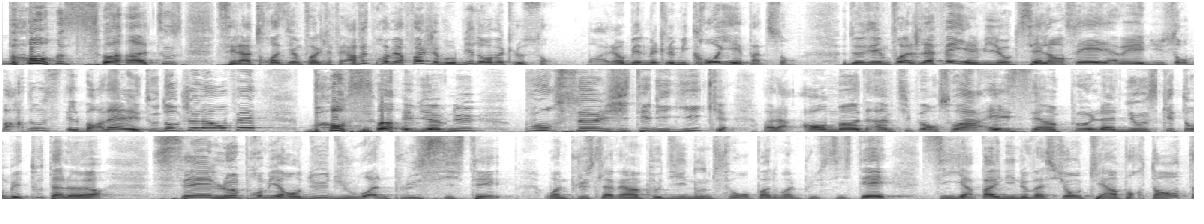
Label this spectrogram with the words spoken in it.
bonsoir à tous. C'est la troisième fois que je la fais. En fait, première fois, j'avais oublié de remettre le son. Bon, j'avais oublié de mettre le micro, il n'y avait pas de son. Deuxième fois, je la fais, il y a une vidéo qui s'est lancée, il y avait du son partout, c'était le bordel et tout, donc je la refais. Bonsoir et bienvenue pour ce JT du Geek. Voilà, en mode un petit peu en soir, et c'est un peu la news qui est tombée tout à l'heure. C'est le premier rendu du OnePlus 6T. OnePlus l'avait un peu dit, nous ne ferons pas de OnePlus 6T s'il n'y a pas une innovation qui est importante.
